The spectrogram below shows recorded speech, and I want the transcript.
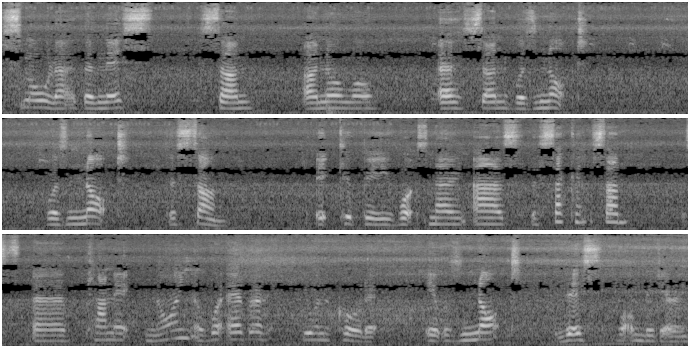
smaller than this sun, our normal Earth sun was not, was not the sun. It could be what's known as the second sun, uh, planet 9 or whatever you want to call it. It was not this what I'm doing.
